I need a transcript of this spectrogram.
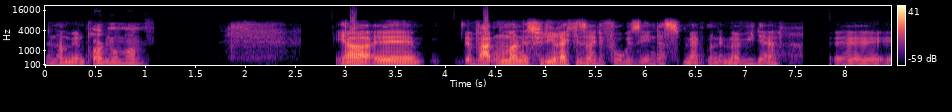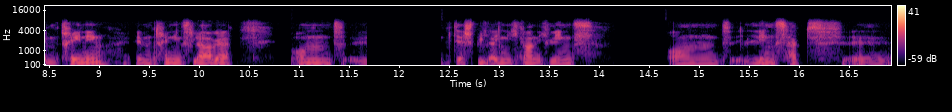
Dann haben wir ein Problem. Wagnermann. Ja, äh, Wagnermann ist für die rechte Seite vorgesehen. Das merkt man immer wieder äh, im Training, im Trainingslager. Und äh, der spielt eigentlich gar nicht links. Und links hat äh,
